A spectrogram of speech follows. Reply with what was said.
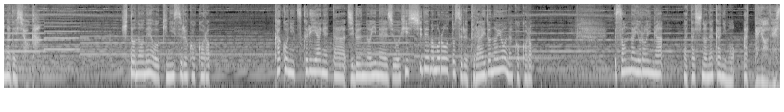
かがでしょうか？人の目を気にする心。過去に作り上げた自分のイメージを必死で守ろうとするプライドのような心。そんな鎧が私の中にもあったようです。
